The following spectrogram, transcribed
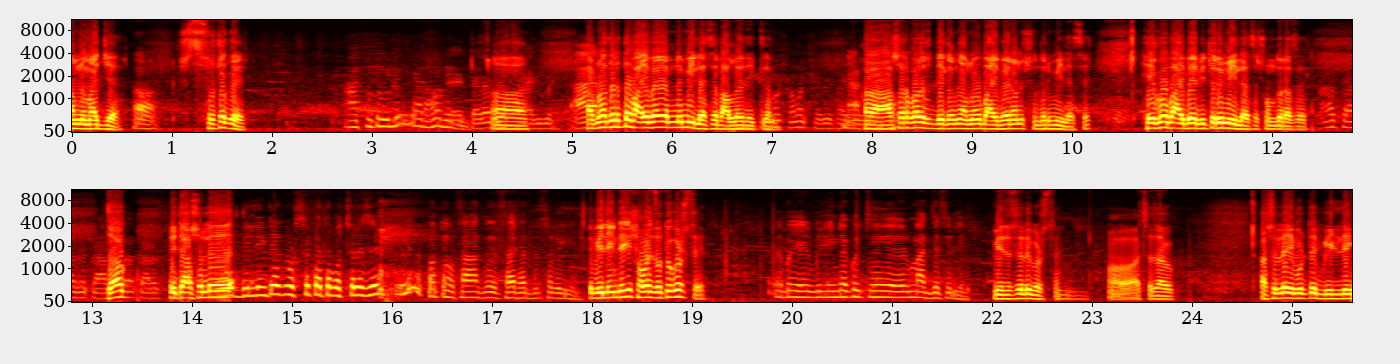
আপনি মাজ্জা হ্যাঁ। ছোটকে? আপনাদের তো ভাই ভাই এমনি মিল আছে ভালোই দেখলাম। হ্যাঁ আসার পরে দেখলাম যে আপনার ভাই ভাইয়ের অনেক সুন্দর মিল আছে হেগো ভাই ভাইয়ের ভিতরে মিল আছে সুন্দর আছে। যাক এটা আসলে বিল্ডিংটা করছে কত বছরে যে? এ, কত সাত ষাট হাত বছর হয়ে এই বিল্ডিংটা কি সবাই যত করছে? এই বিল্ডিংটা করছে মাঝে ছেলে। মেজো ছেলে করছে? ও আচ্ছা যাক আসলে এই মুহূর্তে বিল্ডিং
